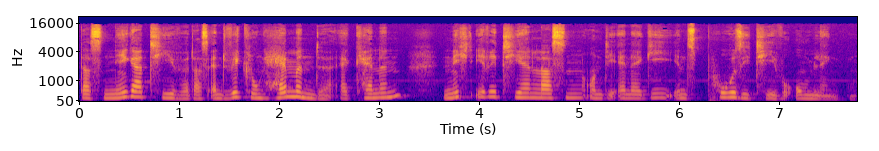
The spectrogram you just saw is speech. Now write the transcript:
das Negative, das Entwicklung hemmende erkennen, nicht irritieren lassen und die Energie ins Positive umlenken.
